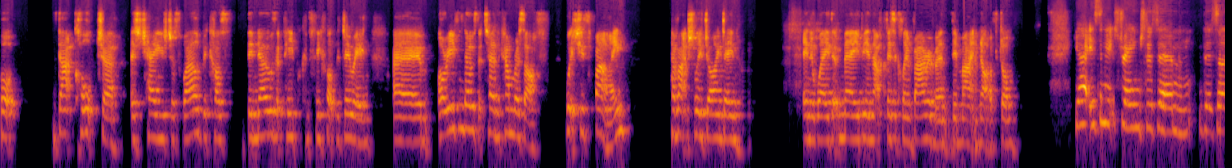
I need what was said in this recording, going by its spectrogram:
But that culture has changed as well because they know that people can see what they're doing, um, or even those that turn the cameras off, which is fine, have actually joined in in a way that maybe in that physical environment they might not have done. Yeah, isn't it strange? There's um there's a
